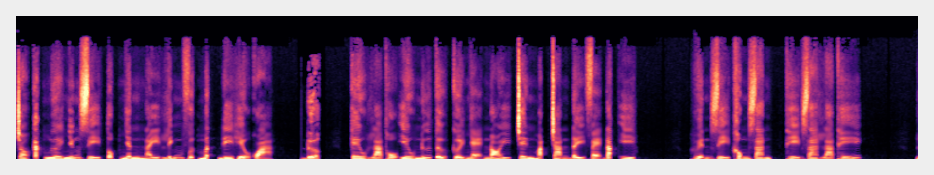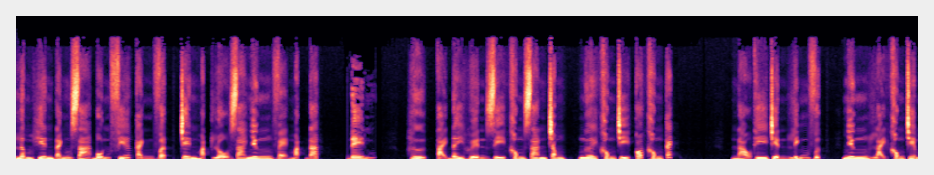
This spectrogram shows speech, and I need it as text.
Cho các ngươi những gì tộc nhân này lĩnh vực mất đi hiệu quả. Được, kêu là thổ yêu nữ tử cười nhẹ nói trên mặt tràn đầy vẻ đắc ý. Huyền gì không gian thì ra là thế. Lâm Hiên đánh giá bốn phía cảnh vật trên mặt lộ ra nhưng vẻ mặt đắc đến. Hừ, tại đây huyền gì không gian trong, ngươi không chỉ có không cách. Nào thi triển lĩnh vực, nhưng lại không chiếm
